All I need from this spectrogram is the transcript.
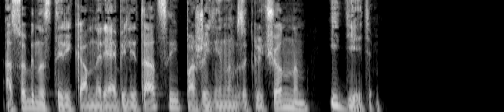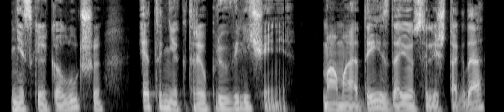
особенно старикам на реабилитации, пожизненным заключенным и детям. Несколько лучше — это некоторое преувеличение. Мама Адеи сдается лишь тогда,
